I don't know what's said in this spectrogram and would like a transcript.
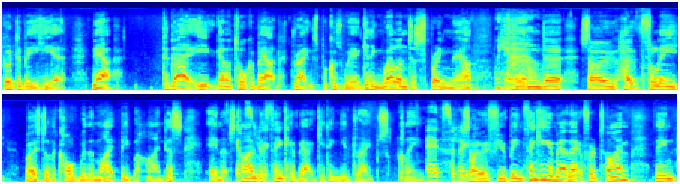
Good to be here. Now, today, going to talk about drapes because we're getting well into spring now. We are. And uh, so hopefully most of the cold weather might be behind us and it's time Absolutely. to think about getting your drapes clean. Absolutely. So if you've been thinking about that for a time, then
